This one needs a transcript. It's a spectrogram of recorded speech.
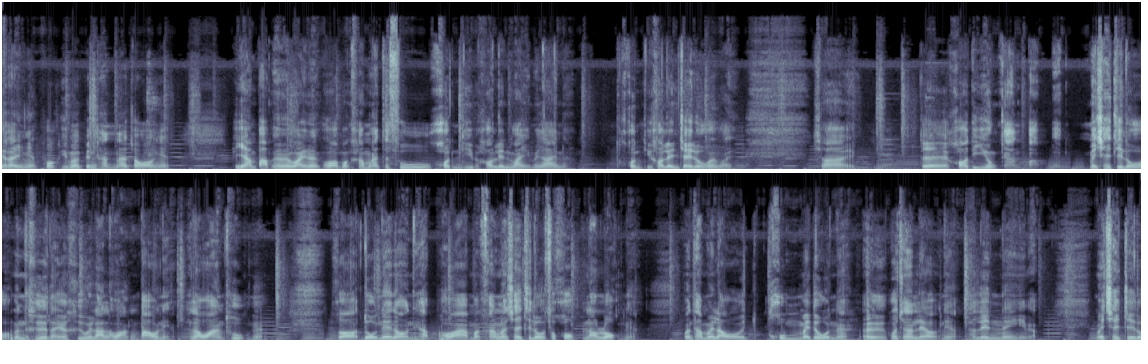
อะไรอย่างเงี้ยพวกที่มันเป็นหันหน้าจออย่างเงี้ยพยายามปรับให้มันไวหน่อยเพราะว่าบางครั้งมันอาจจะสู้คนที่เขาเล่นไวไม่ได้นะคนที่เขาเล่นใจโรไวๆใช่ แต่ข้อดีของการปรับแบบไม่ใช้เจโรมันคืออะไรก็คือเวลาเราวางเป้าเนี่ยถ้าเราวางถูกเนี่ยก็โดนแน่นอนครับเพราะว่าบางครั้งเราใช้เจโรสโคปเราโลกเนี่ยมันทำให้เราคุมไม่โดนนะเออเพราะฉะนั้นแล้วเนี่ยถ้าเล่นในแบบไม่ใช้เจโร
